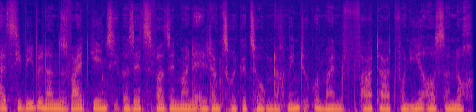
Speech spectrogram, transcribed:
Als die Bibel dann weitgehend übersetzt war, sind meine Eltern zurückgezogen nach Windhoek und mein Vater hat von hier aus dann noch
